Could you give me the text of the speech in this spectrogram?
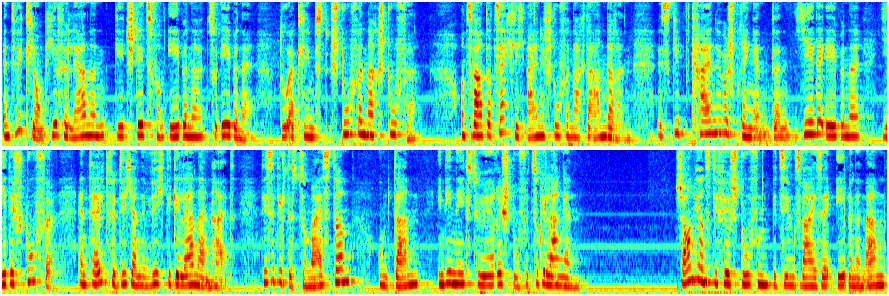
Entwicklung hier für Lernen geht stets von Ebene zu Ebene. Du erklimmst Stufe nach Stufe. Und zwar tatsächlich eine Stufe nach der anderen. Es gibt kein Überspringen, denn jede Ebene, jede Stufe enthält für dich eine wichtige Lerneinheit. Diese gilt es zu meistern, um dann in die nächsthöhere Stufe zu gelangen. Schauen wir uns die vier Stufen bzw. Ebenen an,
